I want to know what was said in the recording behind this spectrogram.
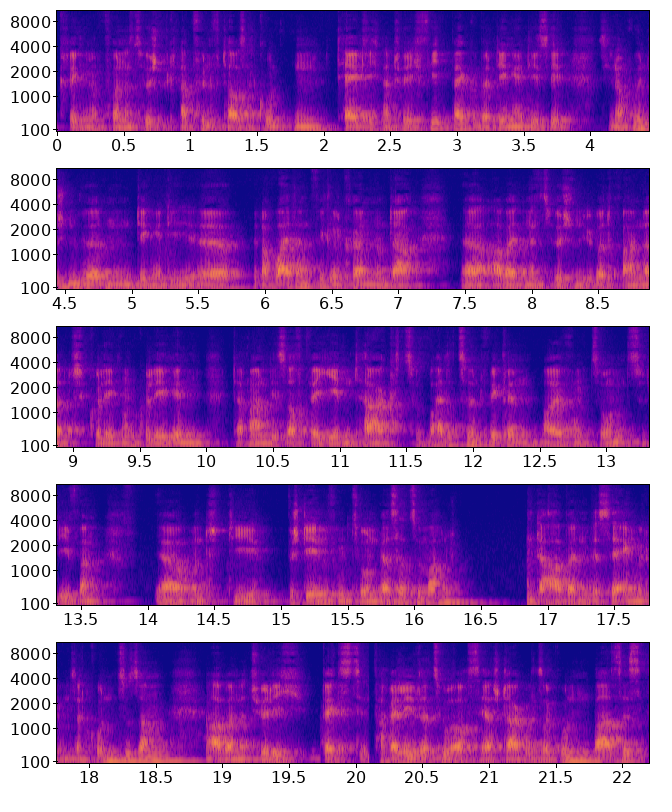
kriegen von inzwischen knapp 5000 Kunden täglich natürlich Feedback über Dinge, die sie sich noch wünschen würden, Dinge, die äh, wir noch weiterentwickeln können. Und da äh, arbeiten inzwischen über 300 Kollegen und Kolleginnen daran, die Software jeden Tag zu, weiterzuentwickeln, neue Funktionen zu liefern äh, und die bestehenden Funktionen besser zu machen. Und da arbeiten wir sehr eng mit unseren Kunden zusammen. Aber natürlich wächst parallel dazu auch sehr stark unsere Kundenbasis,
